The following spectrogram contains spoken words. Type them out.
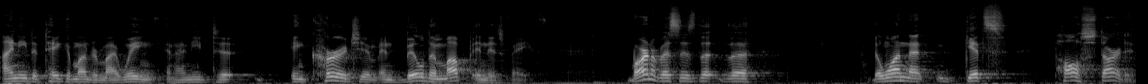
I need to take him under my wing and I need to encourage him and build him up in his faith. Barnabas is the, the the one that gets Paul started.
